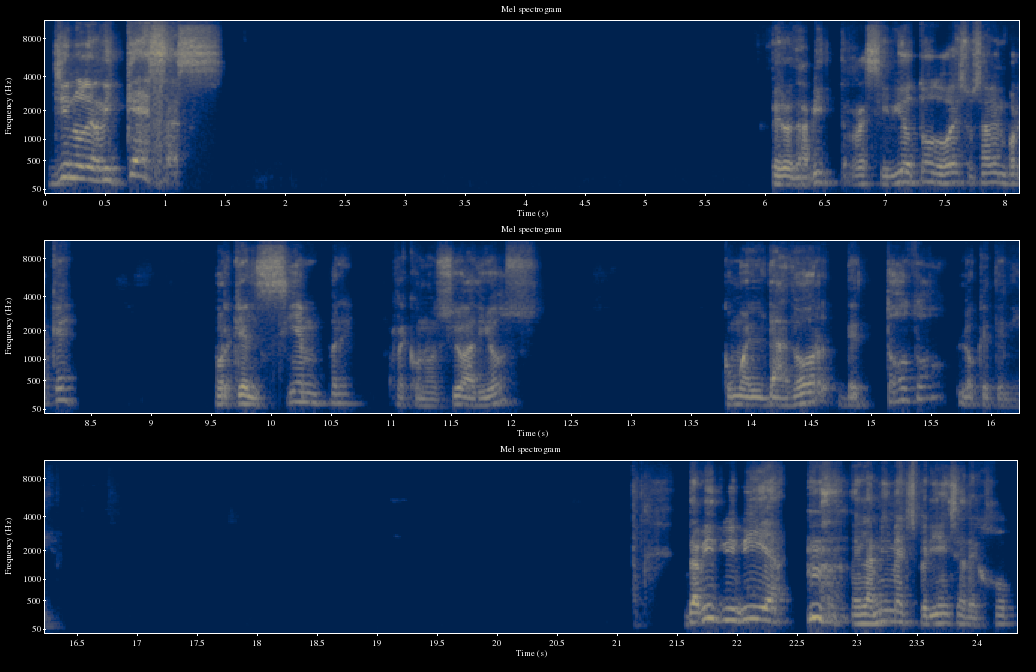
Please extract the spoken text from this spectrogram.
lleno de riquezas. Pero David recibió todo eso, ¿saben por qué? Porque él siempre reconoció a Dios como el dador de todo lo que tenía. David vivía en la misma experiencia de Job.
